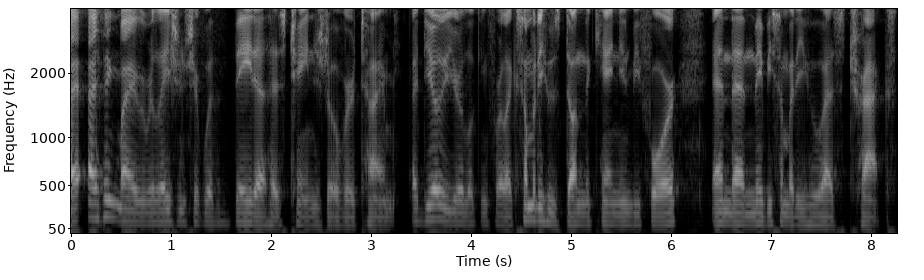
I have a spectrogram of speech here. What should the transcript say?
I, I think my relationship with beta has changed over time. Ideally, you're looking for like somebody who's done the canyon before, and then maybe somebody who has tracks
